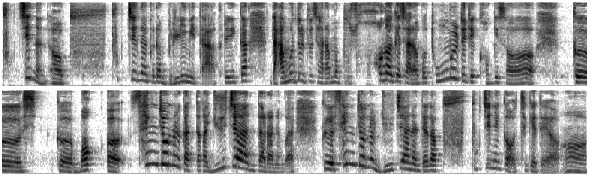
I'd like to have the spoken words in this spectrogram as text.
푹푹 찌는 어푹 찌는 그런 밀림이다. 그러니까 나무들도 자라면 무성하게 자라고 동물들이 거기서 그 그, 먹, 어, 생존을 갖다가 유지한다라는 거야. 그 생존을 유지하는 데가 푹푹 찌니까 어떻게 돼요? 어,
